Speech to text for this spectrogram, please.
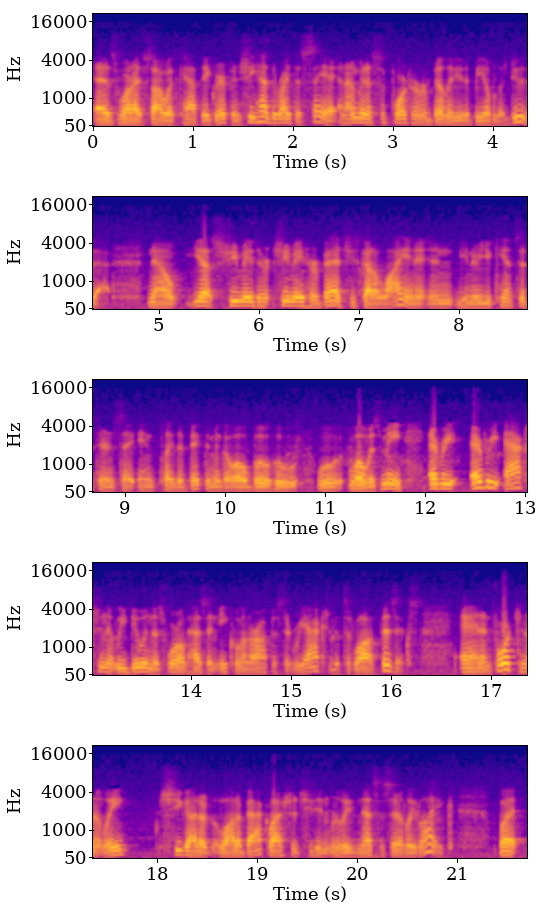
as what I saw with Kathy Griffin, she had the right to say it, and I'm going to support her ability to be able to do that. Now, yes, she made her she made her bed. She's got a lie in it, and you know you can't sit there and say and play the victim and go, oh boo hoo, woo, woe is me. Every every action that we do in this world has an equal and opposite reaction. It's a law of physics, and unfortunately, she got a, a lot of backlash that she didn't really necessarily like. But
